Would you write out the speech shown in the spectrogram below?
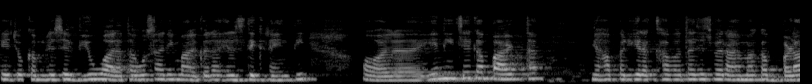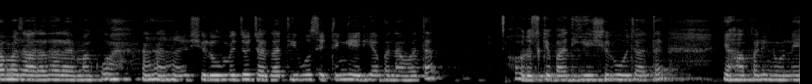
कि जो कमरे से व्यू आ रहा था, वो सारी मारगरा हिल्स दिख रही थी। और ये नीचे का पार्ट था, यहाँ पर ये रखा हुआ था जिसमें रायमा का बड़ा मज़ा आ रहा था रायमा को शुरू में जो जगह थी वो सिटिंग एरिया बना हुआ था और उसके बाद ये शुरू हो जाता है। यहाँ पर इन्होंने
